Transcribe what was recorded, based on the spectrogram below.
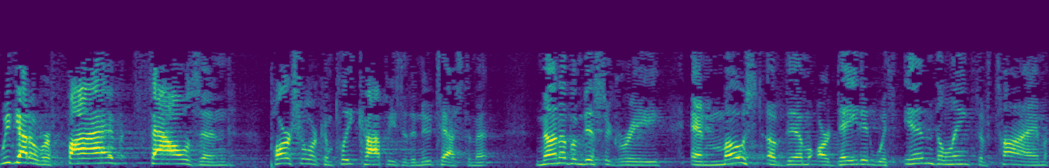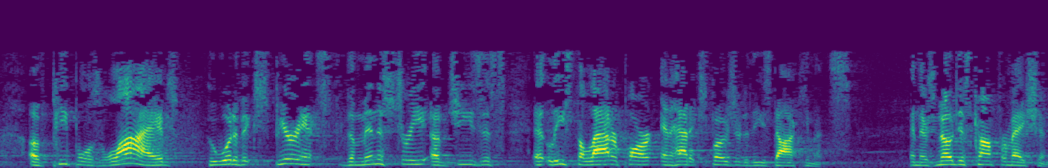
We've got over 5,000 partial or complete copies of the New Testament None of them disagree, and most of them are dated within the length of time of people's lives who would have experienced the ministry of Jesus, at least the latter part, and had exposure to these documents. And there's no disconfirmation.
